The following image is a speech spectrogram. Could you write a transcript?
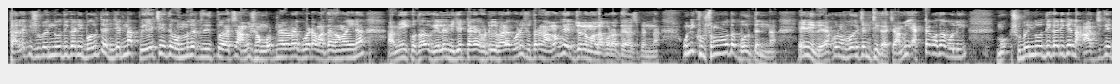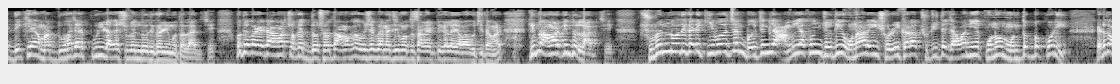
তাহলে কি শুভেন্দু অধিকারী বলতেন যে না পেয়েছে এতে অন্যদের কৃতিত্ব আছে আমি সংগঠনের ব্যাপারে খুব একটা মাথা ঘামাই না আমি কোথাও গেলে নিজের টাকায় হোটেল ভাড়া করি সুতরাং আমাকে এর জন্য মালা পরাতে আসবেন না। উনি খুব সম্ভবত বলতেন না। এনিওয়ে এখন বলছেন ঠিক আছে আমি একটা কথা বলি ম- শুভেন্দু অধিকারীকে না আজকে দেখে আমার দু হাজার কুড়ির আগে শুভেন্দু অধিকারীর মতো লাগছে। হতে পারে এটা আমার চোখের দোষ, হয়তো আমাকে অভিষেক ব্যানার্জির মতো সাবেটিক্যালে যাওয়া উচিত আমার। কিন্তু আমার কিন্তু লাগছে। শুভেন্দু অধিকারী কি বলছেন? বলছেন যে আমি এখন যদি ওনার এই শরীর খারাপ ছুটিতে যাওয়া নিয়ে কোনো মন্তব্য করি, এটা তো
